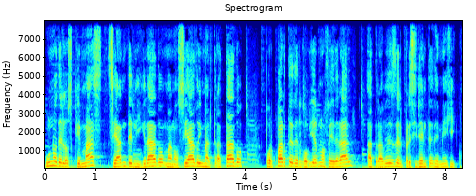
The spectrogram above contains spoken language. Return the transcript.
uno de los que más se han denigrado, manoseado y maltratado por parte del gobierno federal a través del presidente de México.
